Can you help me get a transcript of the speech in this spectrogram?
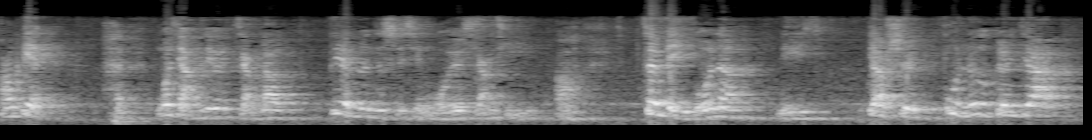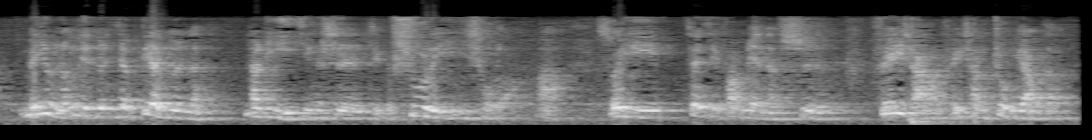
方便。我讲这个讲到辩论的事情，我又想起啊，在美国呢，你要是不能够跟人家没有能力跟人家辩论呢，那你已经是这个输了一筹了啊。所以在这方面呢是非常非常重要的。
